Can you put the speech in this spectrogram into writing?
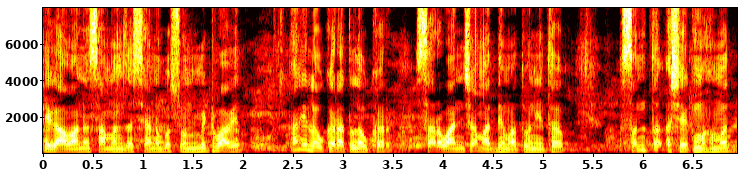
ते गावानं सामंजस्यानं बसून मिटवावेत आणि लवकरात लवकर सर्वांच्या माध्यमातून इथं संत शेख महम्मद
